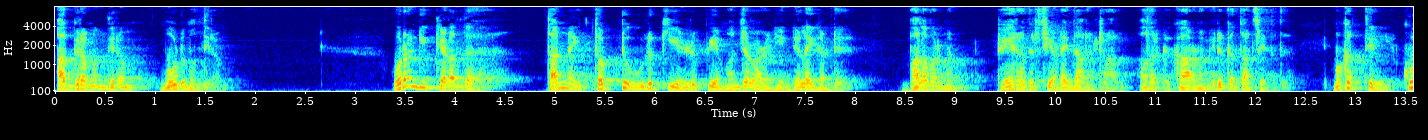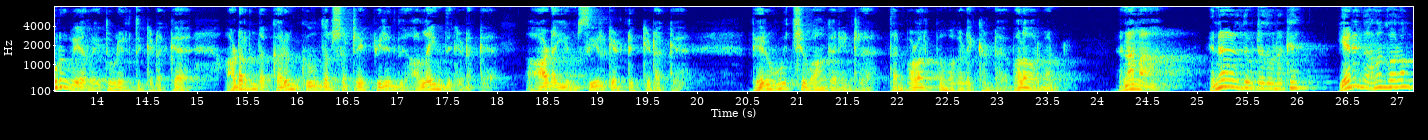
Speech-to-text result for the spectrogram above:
அக்ரமந்திரம் மூடு மந்திரம் உறங்கிக் கிடந்த தன்னை தொட்டு உலுக்கி எழுப்பிய மஞ்சள் அழகியின் நிலை கண்டு பலவர்மன் பேரதிர்ச்சி அடைந்தார் என்றால் அதற்கு காரணம் இருக்கத்தான் செய்தது. முகத்தில் குறுவேர்வை துளிர்த்து கிடக்க அடர்ந்த கருங்கூந்தல் சற்றே பிரிந்து அலைந்து கிடக்க ஆடையும் சீர்கெட்டு கிடக்க பெருமூச்சு வாங்க நின்ற தன் வளர்ப்பு மகளைக் கண்ட பலவர்மன் என்னம்மா என்ன இருந்து விட்டது உனக்கு? ஏன் இந்த அலங்கோலம்?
